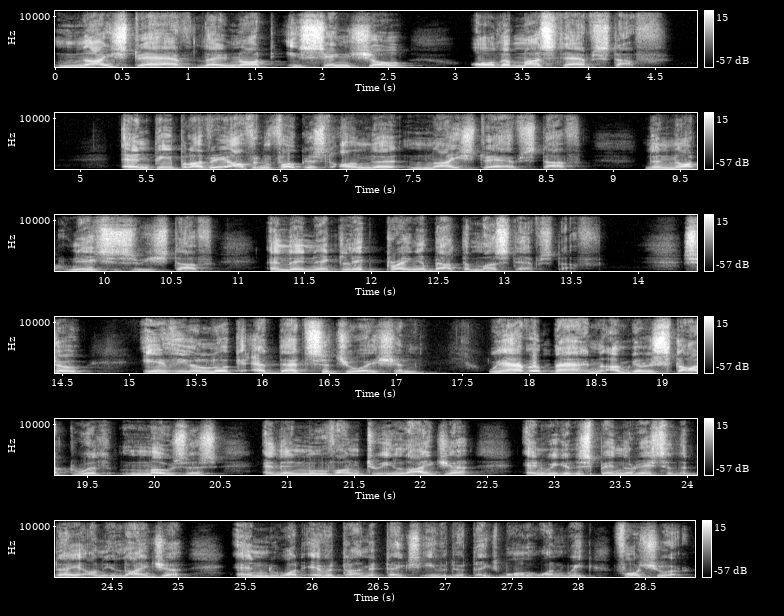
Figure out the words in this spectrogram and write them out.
nice to have, they're not essential or the must have stuff. And people are very often focused on the nice to have stuff, the not necessary stuff, and they neglect praying about the must have stuff. So if you look at that situation, we have a man, I'm going to start with Moses and then move on to Elijah. And we're going to spend the rest of the day on Elijah and whatever time it takes, even if it takes more than one week, for sure.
